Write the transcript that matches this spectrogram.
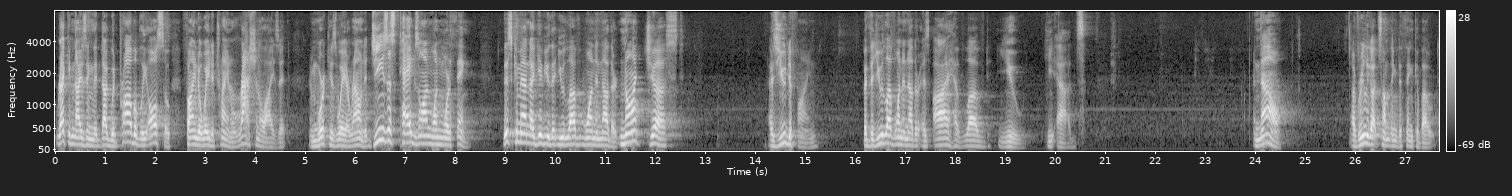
recognizing that Doug would probably also find a way to try and rationalize it and work his way around it, Jesus tags on one more thing. This command I give you that you love one another, not just as you define, but that you love one another as I have loved you, he adds. And now, I've really got something to think about.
